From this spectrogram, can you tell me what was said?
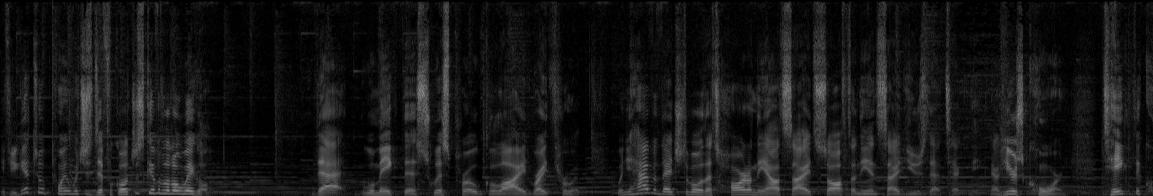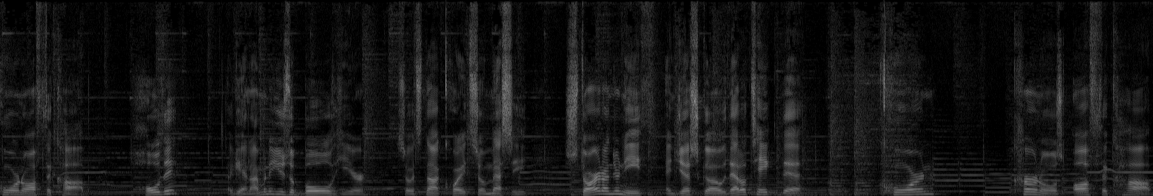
If you get to a point which is difficult, just give a little wiggle that will make the Swiss Pro glide right through it. When you have a vegetable that's hard on the outside, soft on the inside, use that technique. Now here's corn. Take the corn off the cob. Hold it. Again, I'm going to use a bowl here so it's not quite so messy. Start underneath and just go. That'll take the corn kernels off the cob.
